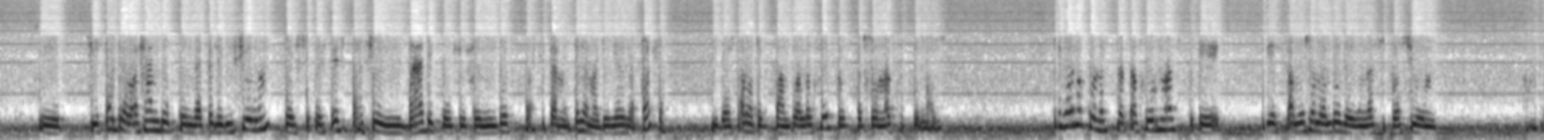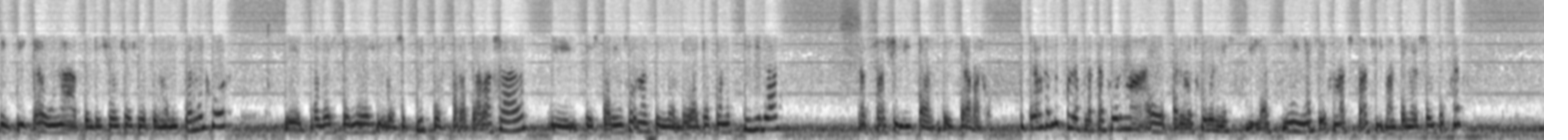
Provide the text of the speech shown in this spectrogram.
Eh, si están trabajando con la televisión, pues este espacio invade con su sonido prácticamente la mayoría de la casa y va a estar afectando a las otras personas que estén ahí. Y bueno, con las plataformas eh, estamos hablando de una situación que implica una condición socioeconómica mejor, eh, poder tener los equipos para trabajar y estar en zonas en donde haya conectividad facilitar el trabajo. Y trabajando con la plataforma eh, para los jóvenes y las niñas es más fácil mantenerse enfocados.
